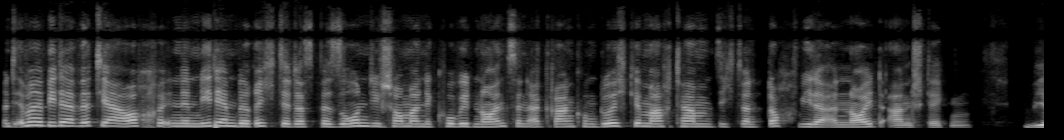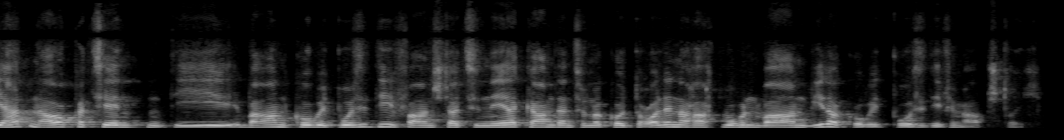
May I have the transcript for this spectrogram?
Und immer wieder wird ja auch in den Medien berichtet, dass Personen, die schon mal eine Covid-19-Erkrankung durchgemacht haben, sich dann doch wieder erneut anstecken. Wir hatten auch Patienten, die waren Covid-positiv, waren stationär, kamen dann zu einer Kontrolle nach acht Wochen, waren wieder Covid-positiv im Abstrich.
